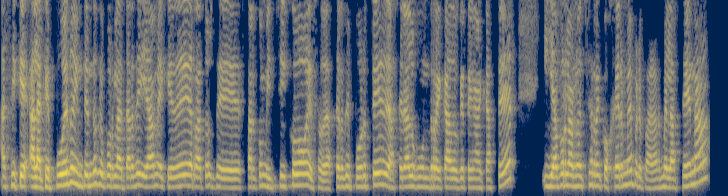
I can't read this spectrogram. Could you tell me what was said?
así que a la que puedo intento que por la tarde ya me quede ratos de estar con mi chico, eso, de hacer deporte, de hacer algún recado que tenga que hacer y ya por la noche recogerme, prepararme la cena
